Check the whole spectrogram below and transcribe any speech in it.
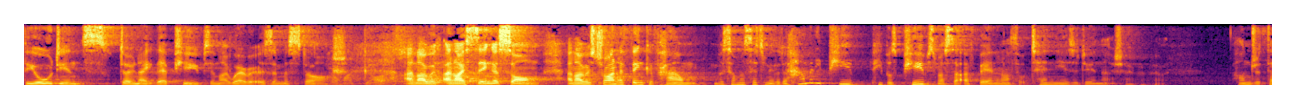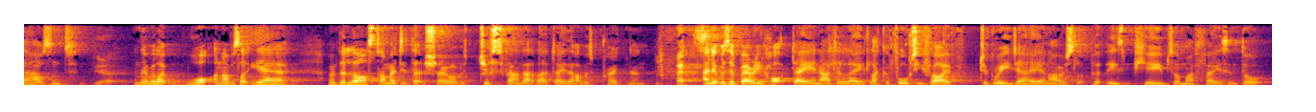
the audience donate their pubes and I wear it as a moustache. oh my god. And I, was, and I sing a song. And I was trying to think of how. Someone said to me the other day, how many pub, people's pubes must that have been? And I thought, 10 years of doing that show, 100,000? Yeah. And they were like, what? And I was like, yeah. I remember the last time I did that show, I was just found out that day that I was pregnant. and it was a very hot day in Adelaide, like a 45 degree day. And I was like, put these pubes on my face and thought,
